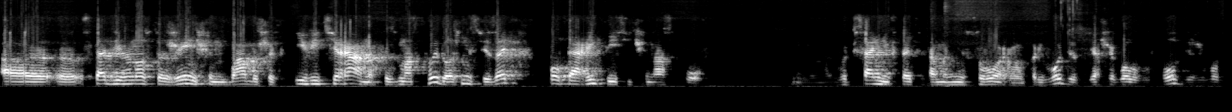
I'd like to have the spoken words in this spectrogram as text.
190 э, женщин, бабушек и ветеранов из Москвы должны связать полторы тысячи носков. В описании, кстати, там они Суворова приводят, держи голову в держи живот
